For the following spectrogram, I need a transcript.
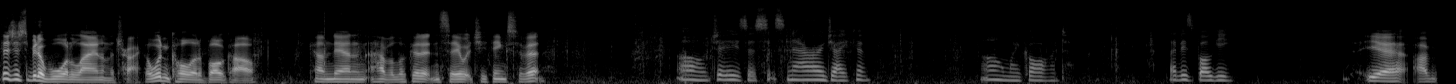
there's just a bit of water laying on the track. I wouldn't call it a bog hole. Come down and have a look at it and see what she thinks of it. Oh Jesus, it's narrow, Jacob. Oh my God, that is boggy. Yeah, I'm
